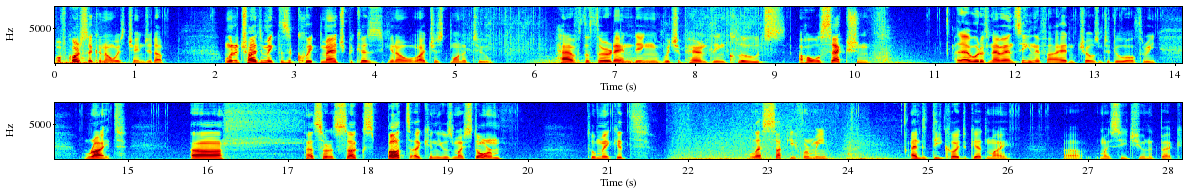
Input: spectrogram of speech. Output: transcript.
of course, I can always change it up. I'm gonna try to make this a quick match because you know I just wanted to have the third ending, which apparently includes a whole section that I would have never seen if I hadn't chosen to do all three. Right. Uh, that sort of sucks, but I can use my storm to make it less sucky for me, and the decoy to get my uh, my siege unit back,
